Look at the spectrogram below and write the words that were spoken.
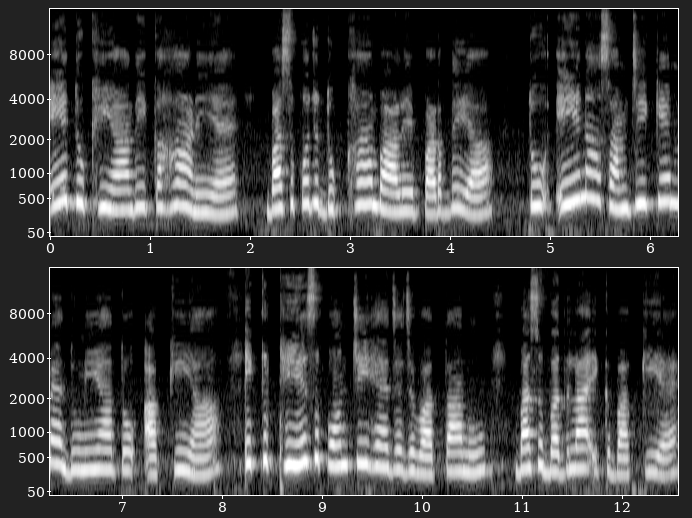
ਇਹ ਦੁਖੀਆਂ ਦੀ ਕਹਾਣੀ ਹੈ ਬਸ ਕੁਝ ਦੁੱਖਾਂ ਵਾਲੇ ਪੜਦੇ ਆ। ਤੂੰ ਇਹ ਨਾ ਸਮਝੀ ਕਿ ਮੈਂ ਦੁਨੀਆ ਤੋਂ ਆਕੀ ਆ। ਇੱਕ ਠੇਸ ਪਹੁੰਚੀ ਹੈ ਜਜ਼ਬਾਤਾਂ ਨੂੰ। ਬਸ ਬਦਲਾ ਇੱਕ ਬਾਕੀ ਹੈ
